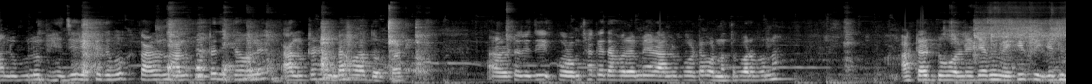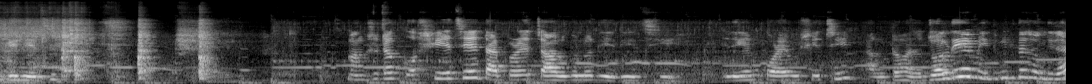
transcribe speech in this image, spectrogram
আলুগুলো ভেজে রেখে দেবো, কারণ আলু পরোটা দিতে হলে আলুটা ঠান্ডা হওয়া দরকার। আলুটা যদি গরম থাকে তাহলে আমি আর আলু পরোটা বানাতে পারব না। আটার ডো অলরেডি আমি মেখে ফ্রিজে ঢুকিয়ে দিয়েছি। মাংসটা কষিয়েছে, তারপরে চালগুলো দিয়ে দিয়েছি। এদিকে আমি কড়াই বসিয়েছি, আলুটা ভাজা। জল দিয়ে আমি তুমি দিতে জল দিলে?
